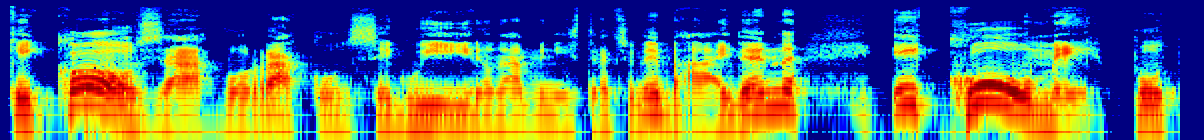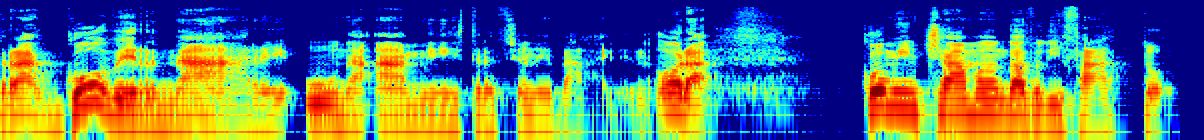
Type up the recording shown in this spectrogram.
che cosa vorrà conseguire un'amministrazione Biden e come potrà governare un'amministrazione Biden. Ora, cominciamo da un dato di fatto.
